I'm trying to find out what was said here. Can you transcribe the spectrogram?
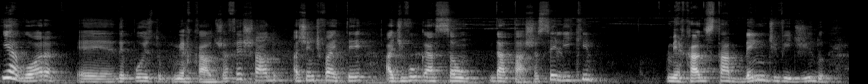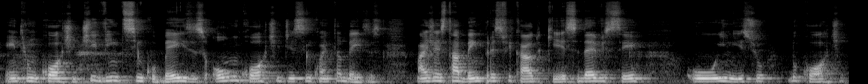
E agora, é, depois do mercado já fechado, a gente vai ter a divulgação da taxa Selic. O mercado está bem dividido entre um corte de 25 bases ou um corte de 50 bases, mas já está bem precificado que esse deve ser o início do corte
